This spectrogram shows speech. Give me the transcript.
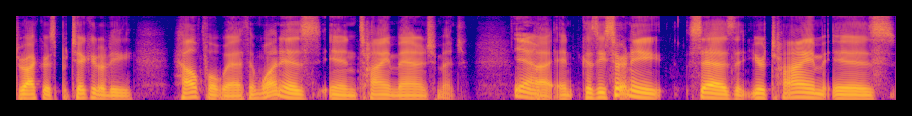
Drucker is particularly helpful with, and one is in time management. Yeah, uh, and because he certainly says that your time is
